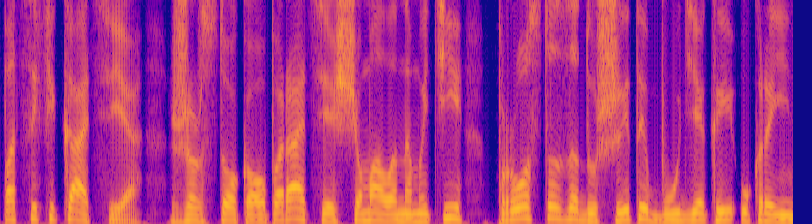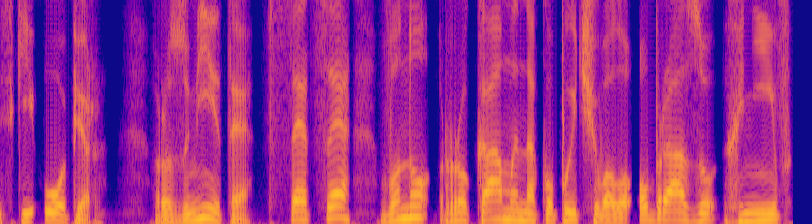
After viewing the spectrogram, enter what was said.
пацифікація, жорстока операція, що мала на меті просто задушити будь-який український опір. Розумієте, все це воно роками накопичувало образу, гнів,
